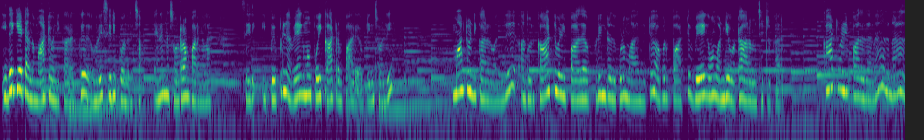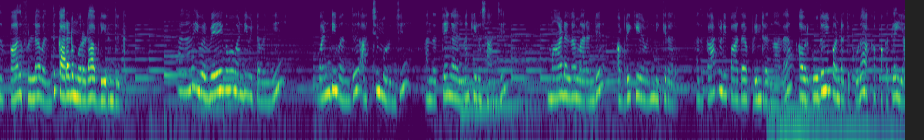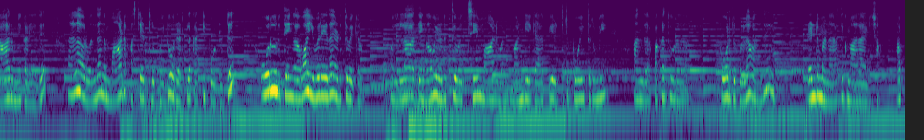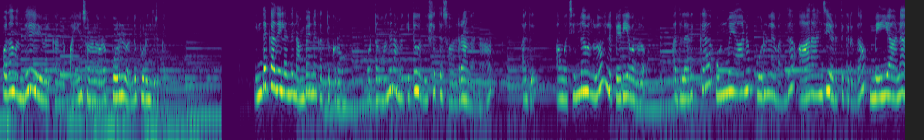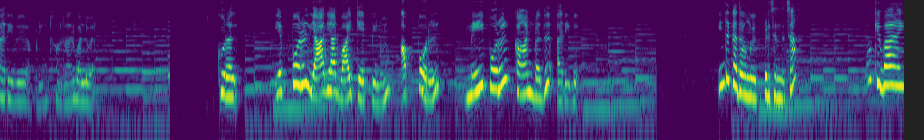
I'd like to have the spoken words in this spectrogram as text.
இதை கேட்ட அந்த மாட்டு வண்டிக்காரருக்கு ஒரே சிரிப்பு வந்துருச்சான் என்னென்ன சொல்கிறான் பாருங்களேன். சரி இப்போ எப்படி நான் வேகமாக போய் காட்டுறேன் பாரு அப்படின்னு சொல்லி மாட்டு வண்டிக்காரர் வந்து அது ஒரு காட்டு வழி பாதை அப்படின்றது கூட மறந்துட்டு அவர் பாட்டு வேகமாக வண்டி ஓட்ட ஆரம்பிச்சிட்ருக்காரு காட்டு வழி பாதை தானே அதனால் அது பாதை ஃபுல்லாக வந்து கரடு முரடாக அப்படி இருந்திருக்கு. அதனால் இவர் வேகமாக வண்டி விட்ட உடனே வண்டி வந்து அச்சு முறிஞ்சு அந்த தேங்காய் எல்லாம் கீழே சாஞ்சு மாடெல்லாம் மறண்டு அப்படியே கீழே வந்து நிற்கிறாரு அது காட்டுவடி பாதை அப்படின்றதுனால அவருக்கு உதவி பண்ணுறதுக்கு கூட அக்கம் பக்கத்தில் யாருமே கிடையாது. அதனால் அவர் வந்து அந்த மாடை ஃபஸ்ட்டு எடுத்துகிட்டு போயிட்டு ஒரு இடத்துல கட்டி போட்டுட்டு ஒரு ஒரு தேங்காவாக இவரே தான் எடுத்து வைக்கணும். எல்லா தேங்காவும் எடுத்து வச்சு மாடு வண்டியை கிளப்பி எடுத்துகிட்டு போய் திரும்பி அந்த பக்கத்தோட போகிறதுக்குள்ளே வந்து ரெண்டு மணி நேரத்துக்கு மேலே ஆயிடுச்சான் அப்போ தான் வந்து இவருக்கு அந்த பையன் சொன்னதோட பொருள் வந்து புரிஞ்சிருக்கு. இந்த கதையிலேருந்து நம்ம என்ன கற்றுக்குறோம் ஒருத்தவங்க வந்து நம்மக்கிட்ட ஒரு விஷயத்த சொல்கிறாங்கன்னா அது அவங்க சின்னவங்களோ இல்லை பெரியவங்களோ அதில் இருக்க உண்மையான பொருளை வந்து ஆராய்ஞ்சு எடுத்துக்கிறது தான் மெய்யான அறிவு அப்படின்னு சொல்கிறாரு வள்ளுவர். குரல். எப்பொருள் யார் யார் வாய் கேட்பினும் அப்பொருள் மெய்ப்பொருள் காண்பது அறிவு. இந்த கதை உங்களுக்கு பிடிச்சிருந்துச்சா? Okay bye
